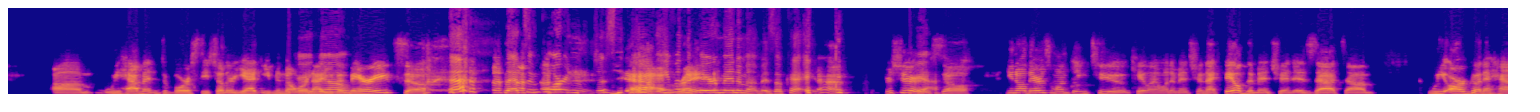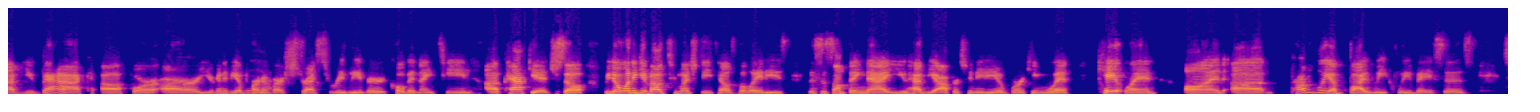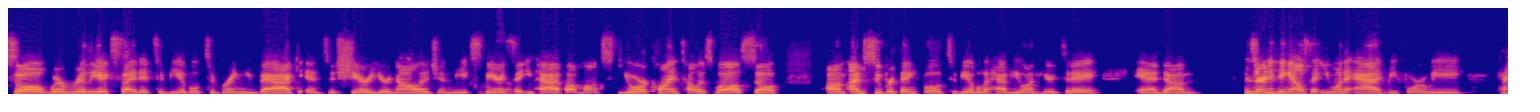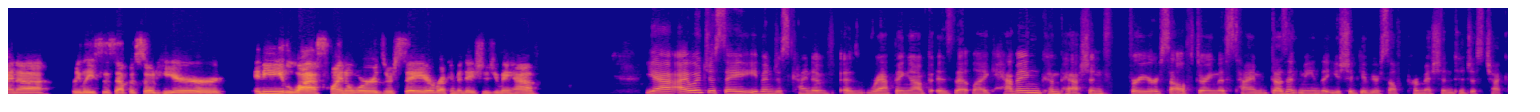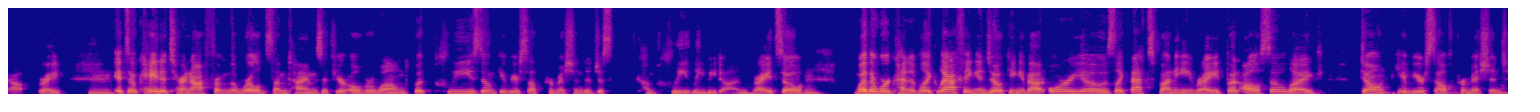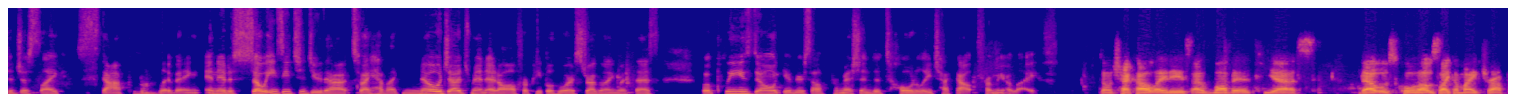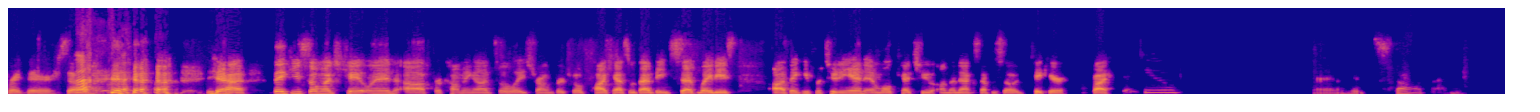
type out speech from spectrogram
Um, we haven't divorced each other yet, even though There we're not go. even married. So That's important. Just Yeah, even right? the bare minimum is okay. yeah, for sure. Yeah. So, you know, there's one thing too, Caitlin, I want to mention, I failed to mention is that um, we are going to have you back uh, for our, you're going to be a part Yeah. of our stress reliever COVID 19 uh, package. So, we don't want to give out too much details, but ladies, this is something that you have the opportunity of working with Caitlin on uh, probably a bi weekly basis. So, we're really excited to be able to bring you back and to share your knowledge and the experience Awesome. that you have amongst your clientele as well. So, um, I'm super thankful to be able to have you on here today. And um, is there anything else that you want to add before we kind of release this episode here, or any last final words or say or recommendations you may have? Yeah, I would just say, even just kind of as wrapping up, is that like having compassion for yourself during this time doesn't mean that you should give yourself permission to just check out, right? Mm. It's okay to turn off from the world sometimes if you're overwhelmed, but please don't give yourself permission to just completely be done, right? So, Mhm. Whether we're kind of like laughing and joking about Oreos, like that's funny, right? But also, like, don't give yourself permission to just like stop living. And it is so easy to do that. So I have like no judgment at all for people who are struggling with this, but please don't give yourself permission to totally check out from your life. Don't check out, ladies. I love it. Yes. That was cool. That was like a mic drop right there. So, yeah. Thank you so much, Caitlin, uh, for coming on to the Lady Strong Virtual Podcast. With that being said, ladies, uh, thank you for tuning in, and we'll catch you on the next episode. Take care. Bye. Thank you. All right, hit stop.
